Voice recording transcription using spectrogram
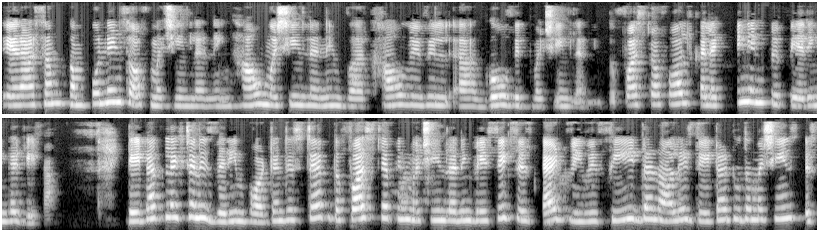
there are some components of machine learning how machine learning work how we will uh, go with machine learning so first of all collecting and preparing the data Data collection is very important step. The first step in machine learning basics is that we will feed the knowledge data to the machines. This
